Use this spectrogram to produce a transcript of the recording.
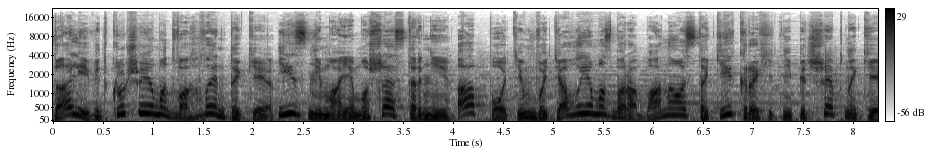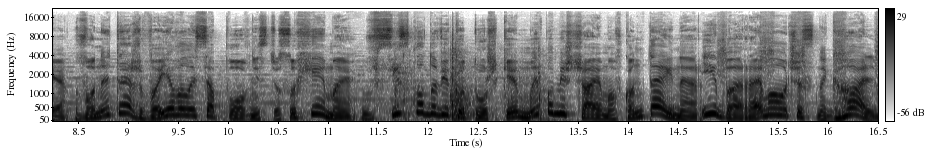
Далі відкручуємо два гвинтики і знімаємо шестерні, а потім витягуємо з барабана ось такі крихітні підшипники. Вони теж виявилися повністю сухими. Всі складові котушки ми поміщаємо в контейнер і беремо очисник гальм,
